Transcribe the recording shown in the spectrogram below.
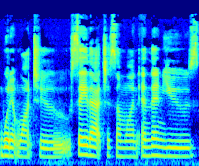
wouldn't want to say that to someone and then use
